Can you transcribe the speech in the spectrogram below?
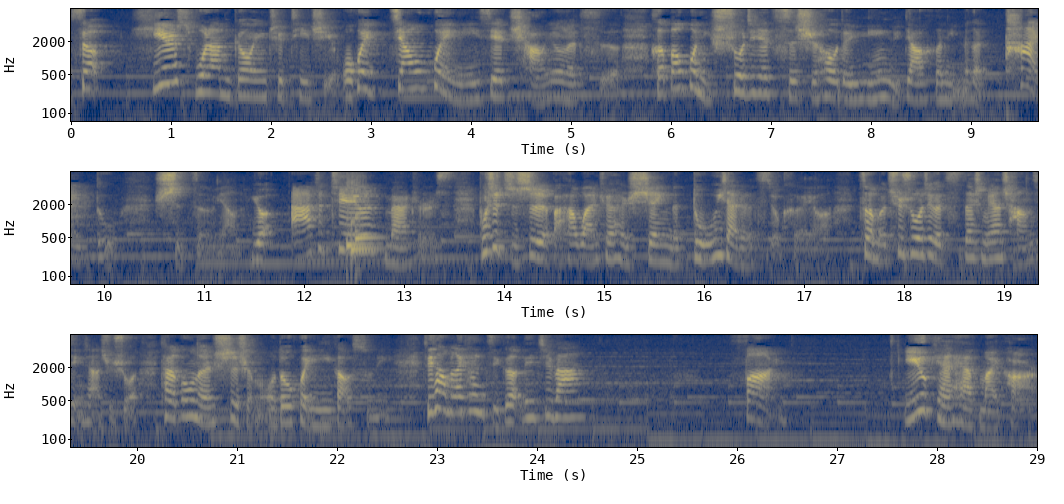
So here's what I'm going to teach you。我会教会你一些常用的词，和包括你说这些词时候的语音语调和你那个态度是怎么样的。Your attitude matters，不是只是把它完全很生硬的读一下这个词就可以了。怎么去说这个词，在什么样场景下去说，它的功能是什么，我都会一一告诉你。接下来我们来看几个例句吧。Fine, you can have my car.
